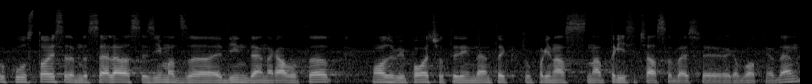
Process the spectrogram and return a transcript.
около 170 лева се взимат за един ден работа, може би повече от един ден, тъй като при нас над 30 часа беше работния ден.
